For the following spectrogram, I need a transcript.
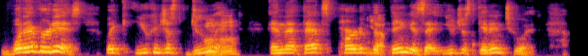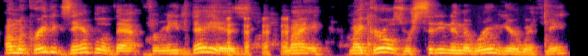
whatever it is. Like you can just do it. And that that's part of the Yep. thing is that you just get into it. Um, a great example of that for me today is my my girls were sitting in the room here with me.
